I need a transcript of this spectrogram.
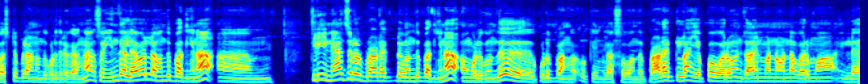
ஃபஸ்ட்டு பிளான் வந்து கொடுத்துருக்காங்க. ஸோ இந்த லெவலில் வந்து பார்த்திங்கன்னா த்ரீ நேச்சுரல் ப்ராடக்ட் வந்து பார்த்திங்கன்னா அவங்களுக்கு வந்து கொடுப்பாங்க. ஓகேங்களா? ஸோ அந்த ப்ராடக்ட்லாம் எப்போ வரும்? ஜாயின் பண்ண உடனே வருமா? இல்லை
